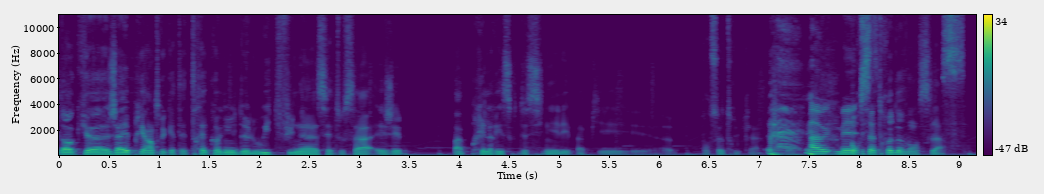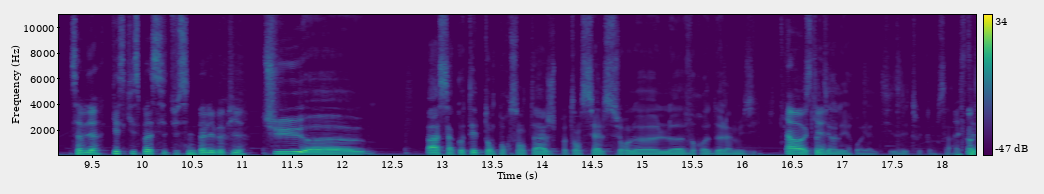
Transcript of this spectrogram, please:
Donc euh, j'avais pris un truc qui était très connu de Louis de Funès et tout ça et j'ai pas pris le risque de signer les papiers euh, pour ce truc-là, Ah oui, mais pour cette redevance-là. ça veut dire qu'est-ce qui se passe si tu signes pas les papiers? Tu euh, passes à côté de ton pourcentage potentiel sur l'œuvre de la musique. Ah, vois, ok. C'est-à-dire les royalties, des trucs comme ça. Ah, Après,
